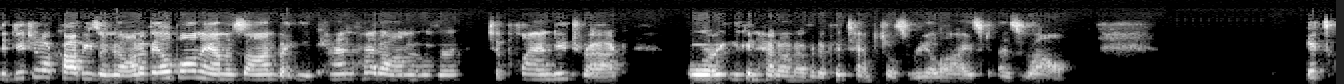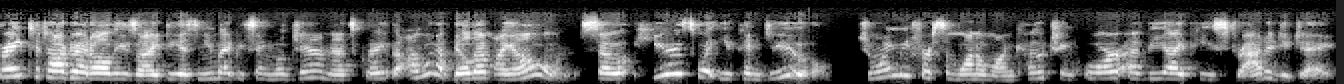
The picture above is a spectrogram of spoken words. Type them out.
The digital copies are not available on Amazon, but you can head on over to Plan, Do, Track, or you can head on over to Potentials Realized as well. It's great to talk about all these ideas, and you might be saying, well, Jen, that's great, but I want to build up my own. So here's what you can do. Join me for some one-on-one coaching or a VIP strategy day.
